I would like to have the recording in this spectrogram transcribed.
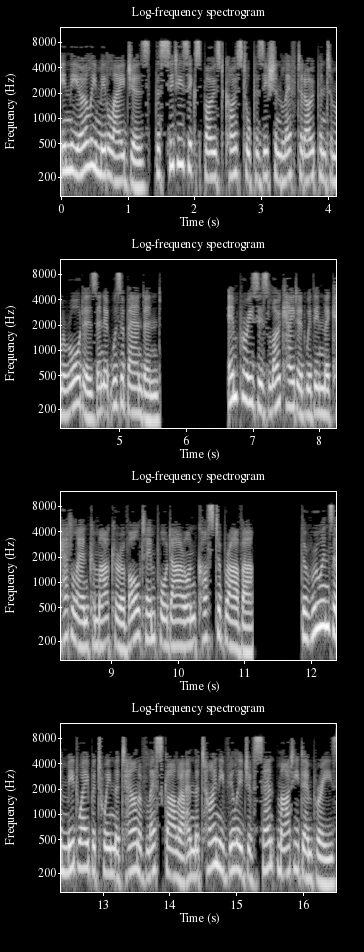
In the early Middle Ages, the city's exposed coastal position left it open to marauders and it was abandoned. Empúries is located within the Catalan comarca of Alt Empordà on Costa Brava. The ruins are midway between the town of L'Escala and the tiny village of Sant Martí d'Empúries.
